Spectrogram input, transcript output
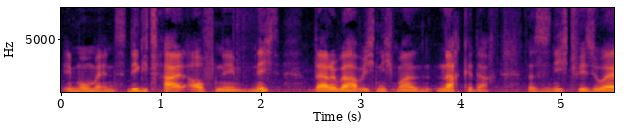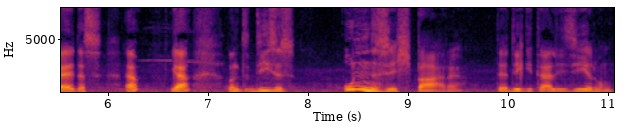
im Moment digital aufnehmen. Nicht? Darüber habe ich nicht mal nachgedacht. Das ist nicht visuell, das, ja, ja. Und dieses Unsichtbare der Digitalisierung,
